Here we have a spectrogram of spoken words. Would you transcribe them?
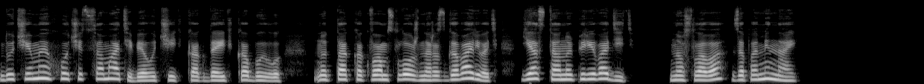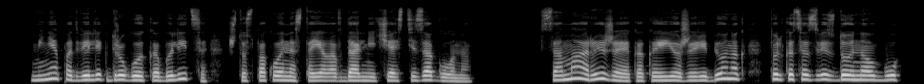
«Дучиме хочет сама тебя учить, как доить кобылу, но так как вам сложно разговаривать, я стану переводить. Но слова запоминай». Меня подвели к другой кобылице, что спокойно стояла в дальней части загона. Сама рыжая, как и ее же ребенок, только со звездой на лбу,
